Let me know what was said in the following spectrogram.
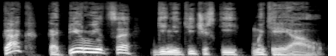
как копируется генетический материал.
